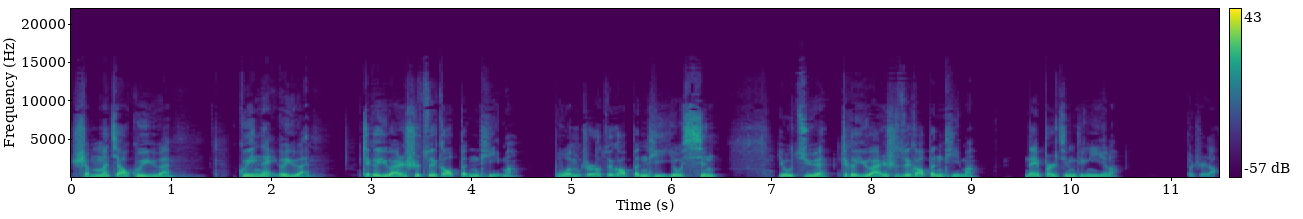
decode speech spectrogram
什么叫归元？归哪个元？这个元是最高本体吗？我们知道最高本体有心，有觉。这个元是最高本体吗？哪本经定义了？不知道。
